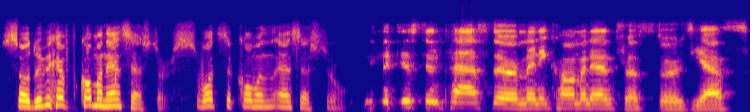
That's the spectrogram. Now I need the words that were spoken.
So do we have common ancestors? What's the common ancestor? In the distant past, there are many common ancestors, yes.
